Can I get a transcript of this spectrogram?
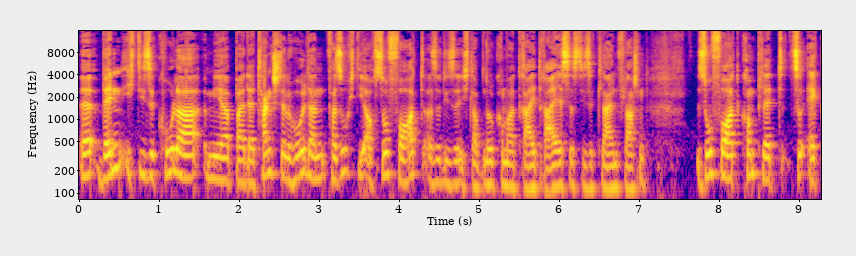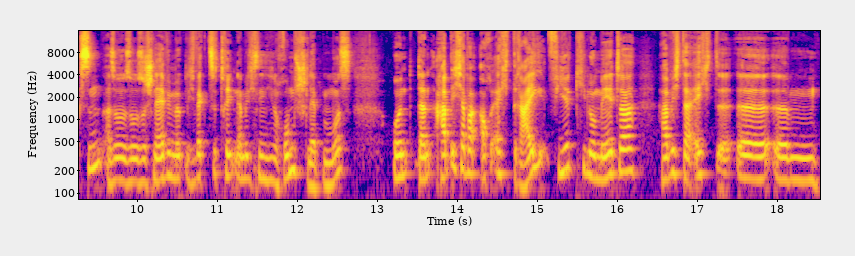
äh, wenn ich diese Cola mir bei der Tankstelle hole, dann versuche ich die auch sofort, also diese, ich glaube 0,33 ist es, diese kleinen Flaschen, sofort komplett zu exen, also so, so schnell wie möglich wegzutrinken, damit ich sie nicht rumschleppen muss. Und dann habe ich aber auch echt drei, vier Kilometer, habe ich da echt äh, äh ähm,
